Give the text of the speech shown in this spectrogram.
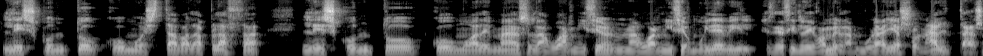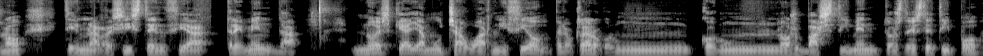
les contó cómo estaba la plaza, les contó cómo además la guarnición, una guarnición muy débil, es decir, le digo, hombre, las murallas son altas, ¿no? Tiene una resistencia tremenda no es que haya mucha guarnición, pero claro, con, un, con unos bastimentos de este tipo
